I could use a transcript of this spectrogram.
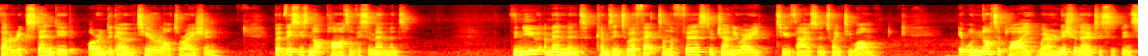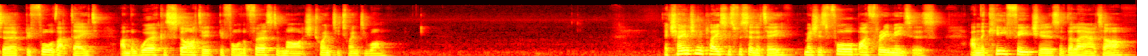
that are extended or undergo a material alteration but this is not part of this amendment. The new amendment comes into effect on the 1st of January 2021. It will not apply where initial notice has been served before that date and the work has started before the 1st of March 2021. A changing places facility measures 4 by 3 metres and the key features of the layout are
